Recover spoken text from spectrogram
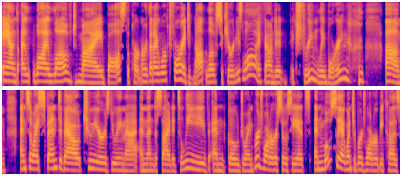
And I, while I loved my boss, the partner that I worked for, I did not love securities law. I found it extremely boring. um, and so I spent about two years doing that and then decided to leave and go join Bridgewater Associates. And mostly I went to Bridgewater because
